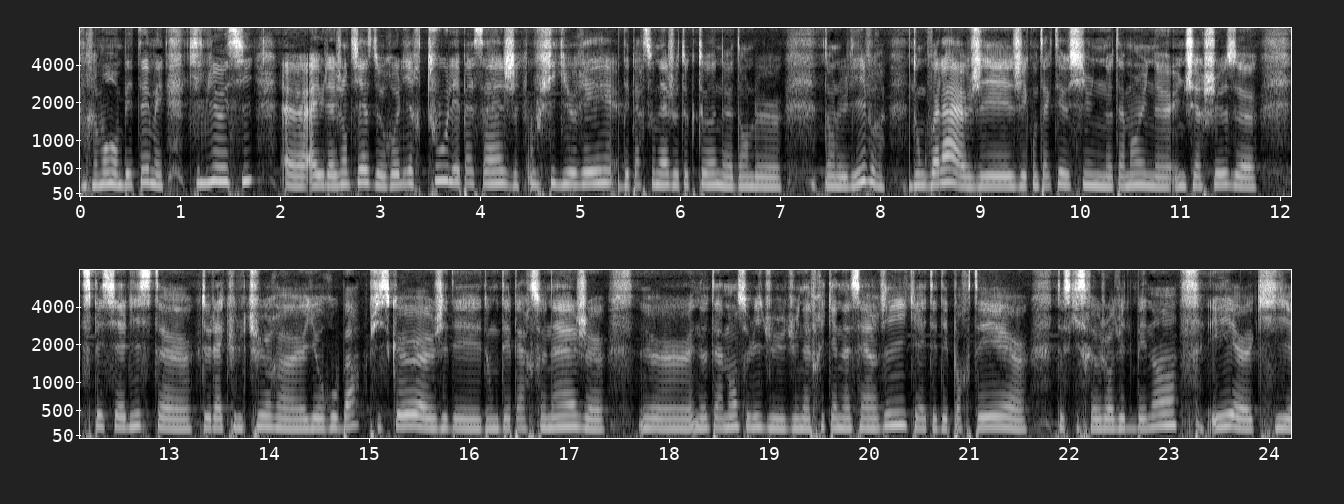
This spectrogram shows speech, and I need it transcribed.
vraiment embêtés, mais qui, lui aussi, euh, a eu la gentillesse de relire tous les passages où figuraient des personnages autochtones dans le, dans le livre. Donc voilà, j'ai j'ai contacté aussi notamment une, chercheuse euh, spécialiste euh, de la culture euh, yoruba, puisque j'ai des, donc des personnages, notamment celui d'une africaine asservie qui a été déportée de ce qui serait aujourd'hui le Bénin et qui,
